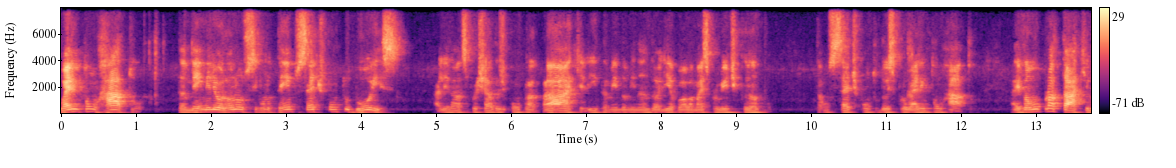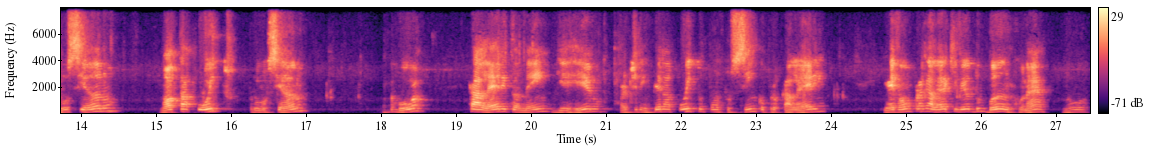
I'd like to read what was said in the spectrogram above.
Wellington Rato também melhorou no segundo tempo, 7,2. Ali nas puxadas de contra-ataque, ali também dominando ali a bola mais para o meio de campo. Então, 7,2 para o Wellington Rato. Aí vamos para o ataque. Luciano Nota 8 para o Luciano. Boa. Caleri também, Guerreiro, partida inteira 8.5 para o Caleri. E aí vamos para a galera que veio do banco, né? No,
